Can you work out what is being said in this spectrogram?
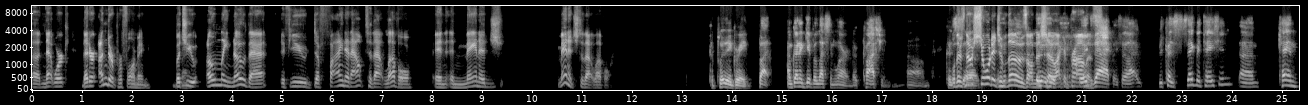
uh, network that are underperforming, but yeah. you only know that if you define it out to that level and and manage manage to that level. Completely agree, but I'm going to give a lesson learned, a caution. Um, well, there's uh, no shortage of those on the show. I can promise. Exactly. So, I, because segmentation um, can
